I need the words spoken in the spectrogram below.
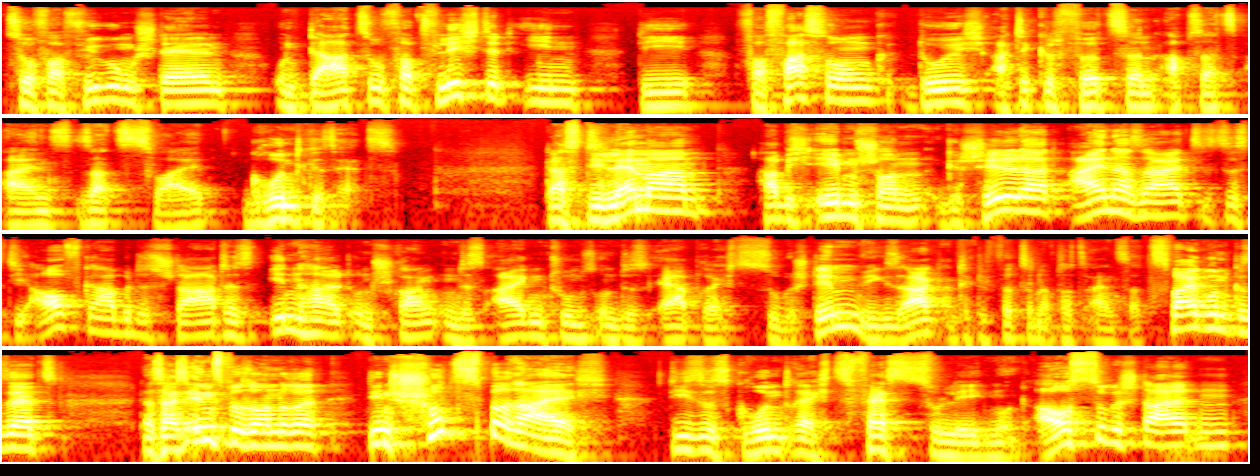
zur Verfügung stellen und dazu verpflichtet ihn die Verfassung durch Artikel 14 Absatz 1 Satz 2 Grundgesetz. Das Dilemma habe ich eben schon geschildert. Einerseits ist es die Aufgabe des Staates, Inhalt und Schranken des Eigentums und des Erbrechts zu bestimmen. Wie gesagt, Artikel 14 Absatz 1 Satz 2 Grundgesetz. Das heißt insbesondere den Schutzbereich dieses Grundrechts festzulegen und auszugestalten.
